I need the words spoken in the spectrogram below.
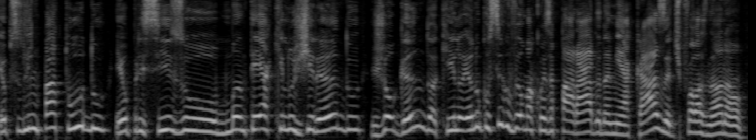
eu preciso limpar tudo, eu preciso manter aquilo girando, jogando aquilo. Eu não consigo ver uma coisa parada na minha casa, tipo falar, assim, não, não,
